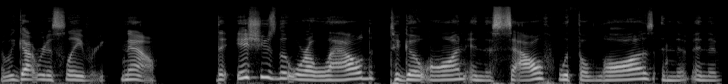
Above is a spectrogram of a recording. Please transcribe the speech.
And we got rid of slavery. Now, the issues that were allowed to go on in the South with the laws and the and the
